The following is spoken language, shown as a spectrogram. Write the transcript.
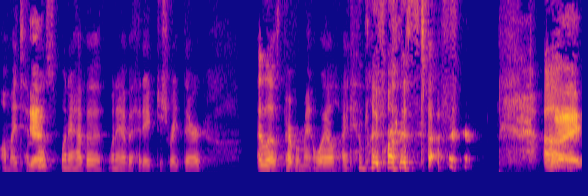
on my temples when I have a when I have a headache, just right there. I love peppermint oil. I can live on this stuff. Um, when I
